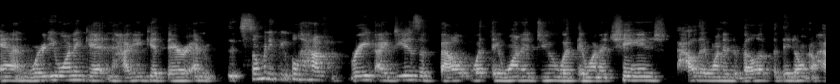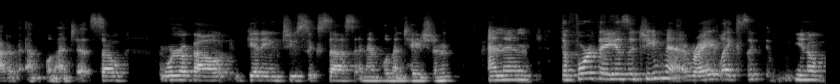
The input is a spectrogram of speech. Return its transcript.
And where do you want to get and how do you get there? And so many people have great ideas about what they want to do what they want to change how they want to develop but they don't know how to implement it. So we're about getting to success and implementation and then the fourth A is achievement, right? Like, you know,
